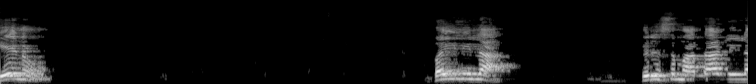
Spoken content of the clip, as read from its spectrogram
ಏನು? ಬೈಲಿಲ್ಲ. ಬಿರುಸು ಮಾತಾಡ್ಲಿಲ್ಲ.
